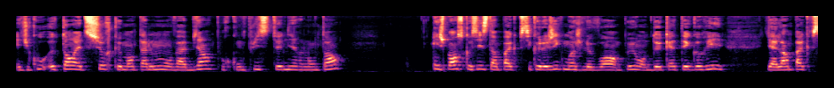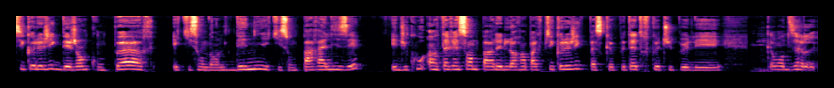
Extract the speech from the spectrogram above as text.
et du coup autant être sûr que mentalement on va bien pour qu'on puisse tenir longtemps et je pense qu'aussi cet impact psychologique, moi je le vois un peu en deux catégories. Il y a l'impact psychologique des gens qui ont peur et qui sont dans le déni et qui sont paralysés. Et du coup, intéressant de parler de leur impact psychologique parce que peut-être que tu peux les. Comment dire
